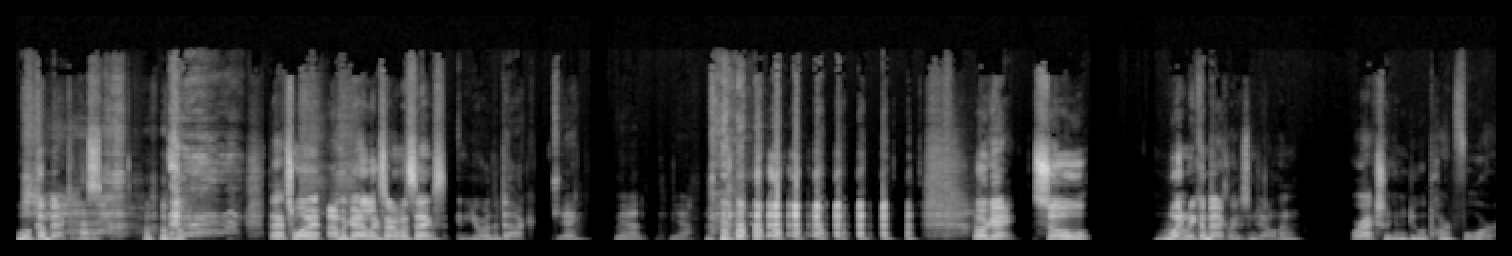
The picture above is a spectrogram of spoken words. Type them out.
We'll come back to this. That's why I'm a guy who likes talking about sex, and you're the doc. okay. Yeah. Yeah. okay, so when we come back, ladies and gentlemen, we're actually going to do a part four.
